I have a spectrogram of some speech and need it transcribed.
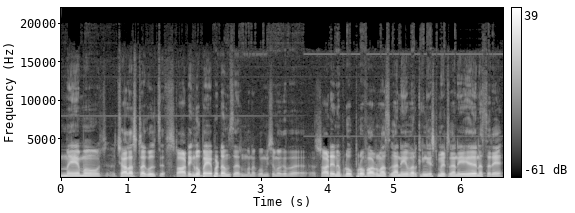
మేము చాలా స్ట్రగుల్ స్టార్టింగ్లో భయపడ్డాం సార్. మనకు మిషన్ భగీరథ స్టార్ట్ అయినప్పుడు ప్రొఫార్మర్స్ కానీ వర్కింగ్ ఎస్టిమేట్స్ కానీ ఏదైనా సరే.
